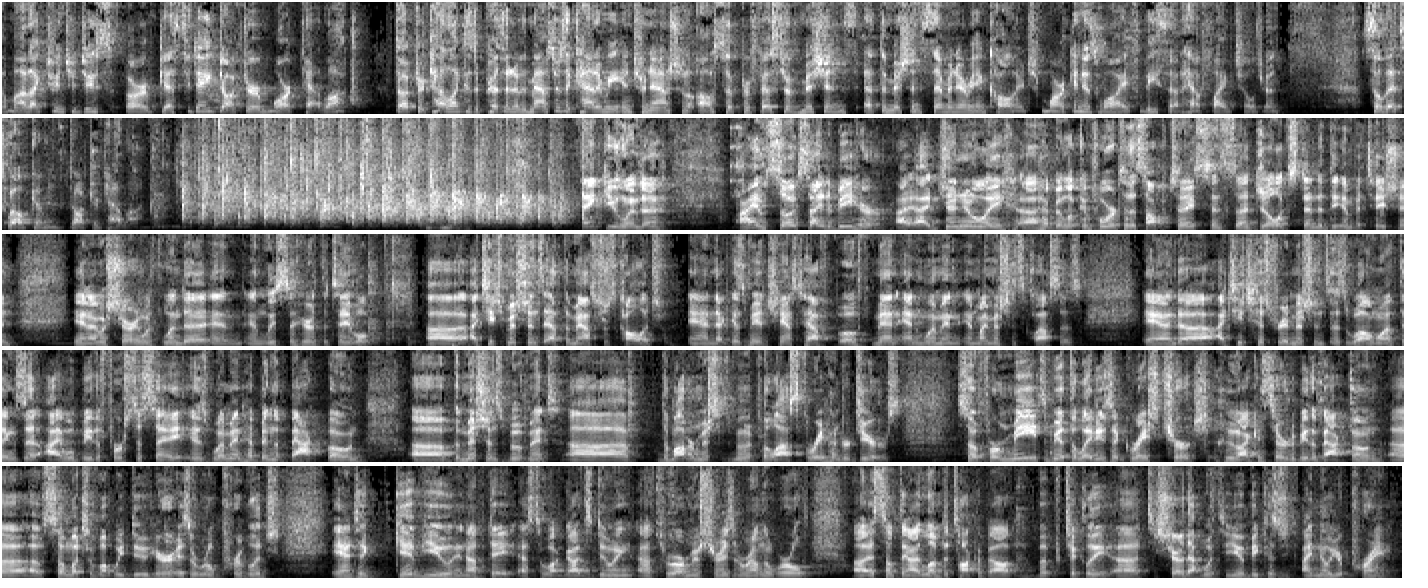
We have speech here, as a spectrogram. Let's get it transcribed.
Um, I'd like to introduce our guest today, Dr. Mark Tatlock. Dr. Tatlock is the president of the Masters Academy International, also professor of missions at the Mission Seminary and College. Mark and his wife, Lisa, have five children. So let's welcome Dr. Tatlock. Thank you, Linda. I am so excited to be here. I, I genuinely uh, have been looking forward to this opportunity since uh, Jill extended the invitation. And I was sharing with Linda and, and Lisa here at the table. Uh, I teach missions at the Master's College, and that gives me a chance to have both men and women in my missions classes. And uh, I teach history of missions as well. One of the things that I will be the first to say is women have been the backbone of the missions movement, uh, the modern missions movement, for the last 300 years. So for me to be with the ladies at Grace Church, who I consider to be the backbone uh, of so much of what we do here, is a real privilege. And to give you an update as to what God's doing uh, through our missionaries around the world uh, is something I love to talk about, but particularly uh, to share that with you because I know you're praying.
